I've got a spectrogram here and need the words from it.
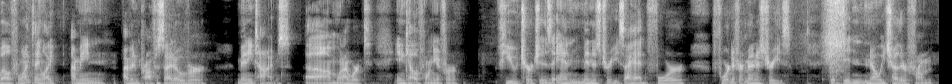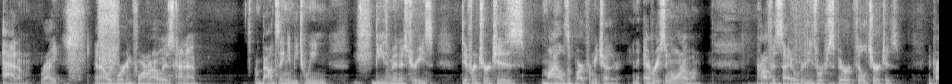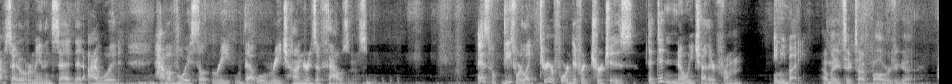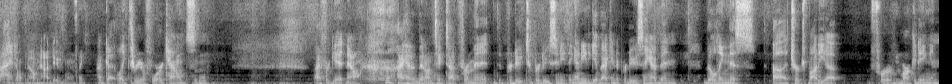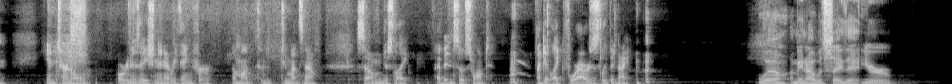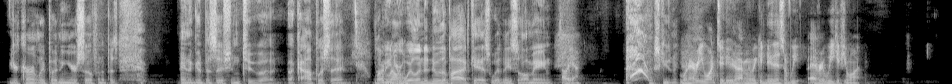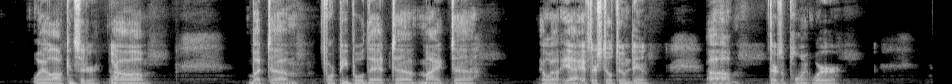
Well, for one thing, like I mean, I've been prophesied over many times. Um, when I worked in California for few churches and ministries, I had four four different ministries that didn't know each other from Adam, right? And I was working for them. I was kind of bouncing in between these ministries, different churches, miles apart from each other, and every single one of them prophesied over. These were spirit filled churches. They prophesied over me and then said that I would have a voice that, re- that will reach hundreds of thousands. As these were like three or four different churches that didn't know each other from anybody. How many TikTok followers you got? I don't know now, dude. Like I've got like three or four accounts and I forget now. I haven't been on TikTok for a minute to produce to produce anything. I need to get back into producing. I've been building this uh, church body up for marketing and internal organization and everything for a month and two months now. So I'm just like I've been so swamped. I get like four hours of sleep at night. Well, I mean, I would say that you're you're currently putting yourself in a pos- in a good position to uh, accomplish that. Lord I mean, willing. you're willing to do the podcast with me, so I mean, Oh yeah, excuse me. whenever you want to, dude. I mean, we can do this every week if you want. Well, I'll consider it. Yeah. Um, but um, for people that uh, might, uh, well, yeah, if they're still tuned in, um, there's a point where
